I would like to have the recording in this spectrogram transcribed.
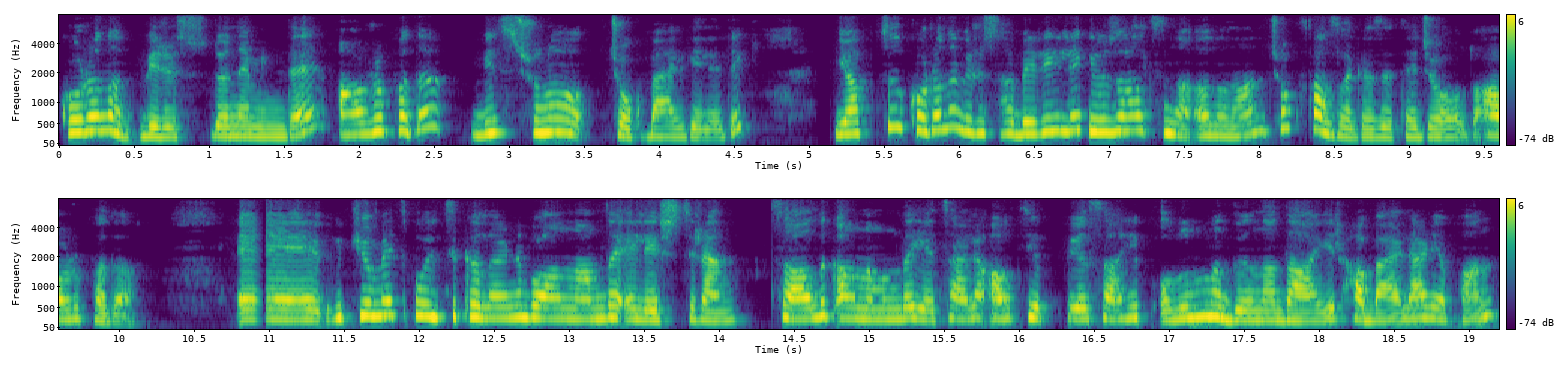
koronavirüs döneminde Avrupa'da biz şunu çok belgeledik yaptığı koronavirüs haberiyle gözaltına alınan çok fazla gazeteci oldu Avrupa'da. Ee, hükümet politikalarını bu anlamda eleştiren, sağlık anlamında yeterli altyapıya sahip olunmadığına dair haberler yapan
